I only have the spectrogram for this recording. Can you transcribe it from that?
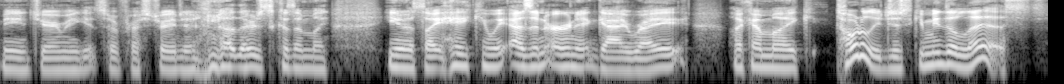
me and Jeremy get so frustrated and others because I'm like, you know, it's like, hey, can we as an earn it guy, right? Like I'm like, totally, just give me the list.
